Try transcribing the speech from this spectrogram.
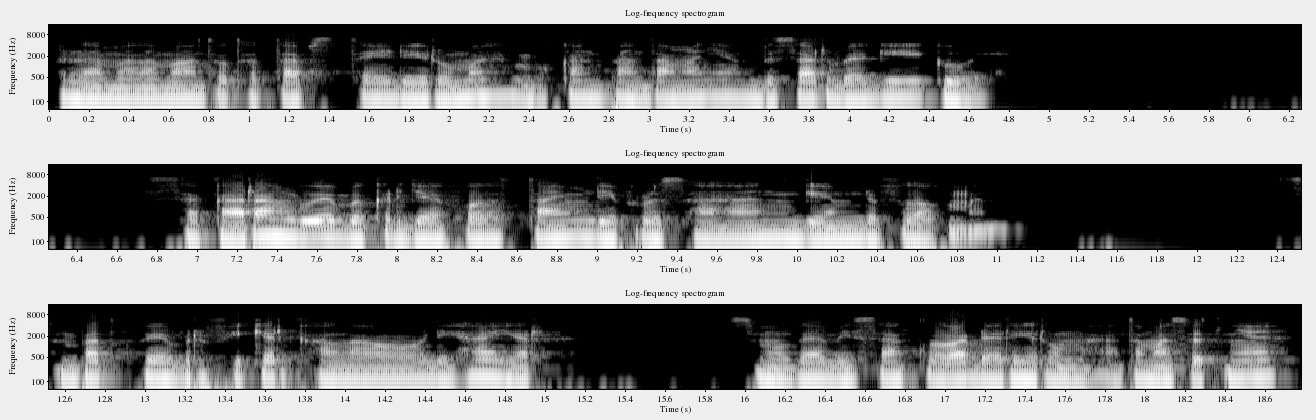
berlama-lama untuk tetap stay di rumah bukan pantangan yang besar bagi gue. Sekarang gue bekerja full time di perusahaan game development. Sempat gue berpikir kalau di hire, semoga bisa keluar dari rumah atau maksudnya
